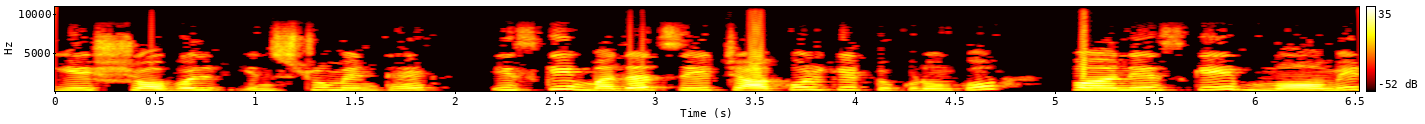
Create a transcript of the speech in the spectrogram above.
ये शोवल इंस्ट्रूमेंट है, इसकी मदद से चाकोल के टुकड़ों को फर्नेस के मॉ में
